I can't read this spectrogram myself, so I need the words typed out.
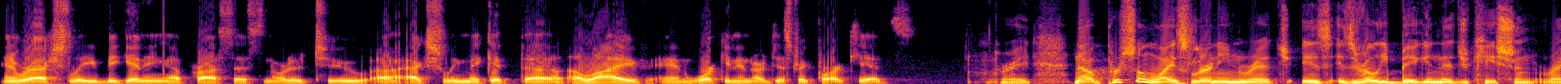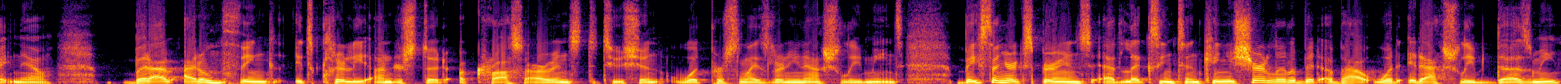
and we're actually beginning a process in order to uh, actually make it uh, alive and working in our district for our kids. Great. Now, personalized learning, Rich, is, is really big in education right now. But I, I don't think it's clearly understood across our institution what personalized learning actually means. Based on your experience at Lexington, can you share a little bit about what it actually does mean?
